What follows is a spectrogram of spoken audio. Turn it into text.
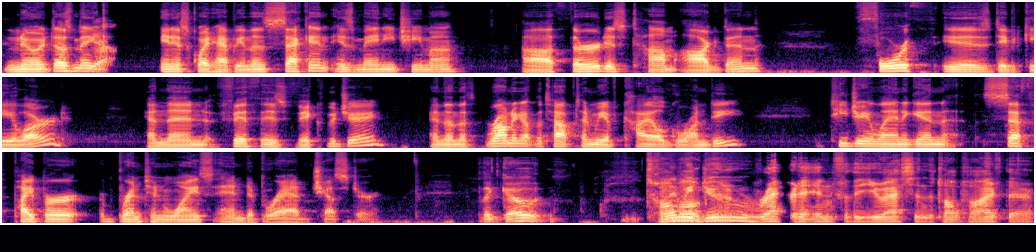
No, it does make Yeah. Innes quite happy. And then second is Manny Chima. Uh, third is Tom Ogden. Fourth is David Gaylord. And then fifth is Vic Vijay. And then the, rounding up the top 10, we have Kyle Grundy, TJ Lanigan, Seth Piper, Brenton Weiss, and Brad Chester. The goat. Tom then we Ogden do- repping it in for the US in the top five there.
